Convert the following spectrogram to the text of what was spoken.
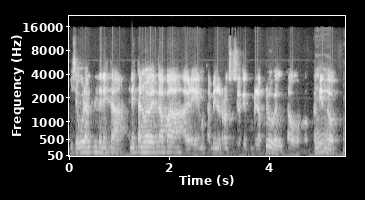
y seguramente en esta, en esta nueva etapa agreguemos también el rol social que cumplen los clubes, Gustavo. Estás viendo mm.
